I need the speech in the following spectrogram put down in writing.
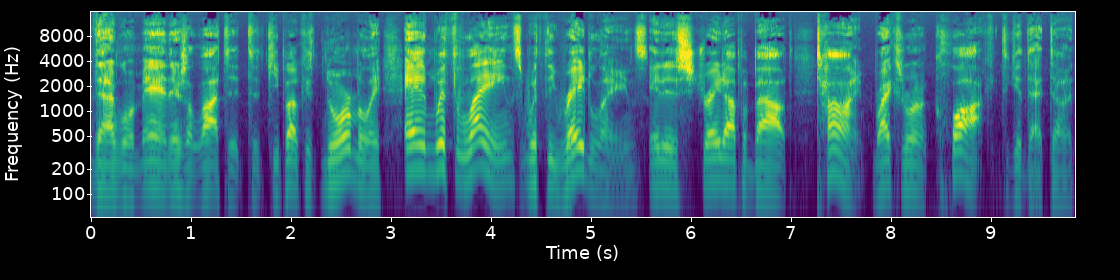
that I'm going, man, there's a lot to, to keep up. Because normally, and with the lanes, with the raid lanes, it is straight up about time, right? Because we're on a clock to get that done.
